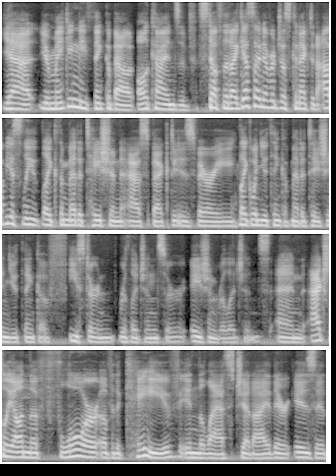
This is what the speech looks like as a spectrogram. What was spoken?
Yeah, you're making me think about all kinds of stuff that I guess I never just connected. Obviously, like the meditation aspect is very, like when you think of meditation, you think of Eastern religions or Asian religions. And actually, on the floor of the cave in The Last Jedi, there is a,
